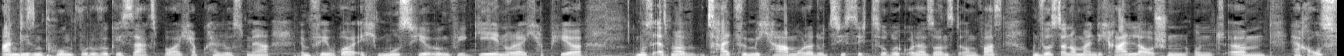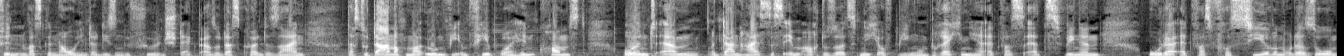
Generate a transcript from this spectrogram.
an diesen Punkt, wo du wirklich sagst, boah, ich habe keine Lust mehr im Februar, ich muss hier irgendwie gehen oder ich habe hier muss erstmal Zeit für mich haben oder du ziehst dich zurück oder sonst irgendwas und wirst dann nochmal in dich reinlauschen und ähm, herausfinden, was genau hinter diesen Gefühlen steckt. Also das könnte sein, dass du da nochmal irgendwie im Februar hinkommst und ähm, dann heißt es eben auch, du sollst nicht auf Biegen und Brechen hier etwas erzwingen oder etwas forcieren oder so.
